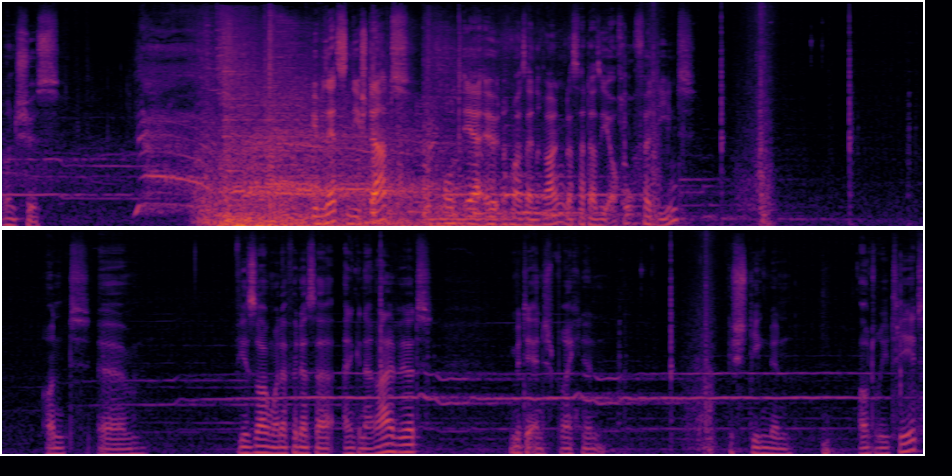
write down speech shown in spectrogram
Und tschüss. Wir besetzen die Stadt und er erhöht nochmal seinen Rang. Das hat er sich auch hoch verdient. Und ähm, wir sorgen mal dafür, dass er ein General wird mit der entsprechenden gestiegenen Autorität.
